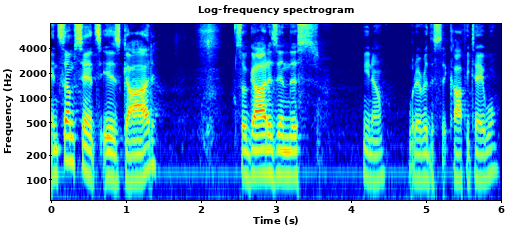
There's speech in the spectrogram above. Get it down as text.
in some sense, is God. So God is in this, you know, whatever this coffee table.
